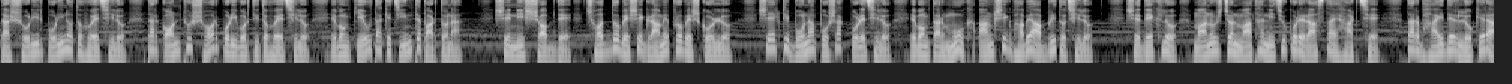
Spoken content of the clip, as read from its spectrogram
তার শরীর পরিণত হয়েছিল, তার কণ্ঠস্বর পরিবর্তিত হয়েছিল এবং কেউ তাকে চিনতে পারত না। সে নিঃশব্দে ছদ্মবেশে গ্রামে প্রবেশ করল। সে একটি বোনা পোশাক পরেছিল এবং তার মুখ আংশিকভাবে আবৃত ছিল। সে দেখল মানুষজন মাথা নিচু করে রাস্তায় হাঁটছে। তার ভাইদের লোকেরা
